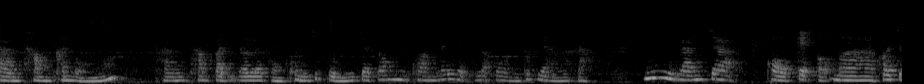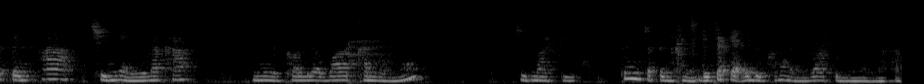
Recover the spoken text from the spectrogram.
การทำขนม การทำประดิษฐ์อะไรของคนญี่ปุ่นนี่จะต้องมีความละเอียดละอ่อนทุกอย่างนะคะนี่หลังจากออแกะออกมาก็จะเป็นอ้าชิ้นอย่างนี้นะคะ นี่เขาเรียกว่าขนมจิมากิซึ่งจะเป็นขนมเดี๋ยวจะแกะให้ดูข้างในว่าเป็นยังไงนะคะ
